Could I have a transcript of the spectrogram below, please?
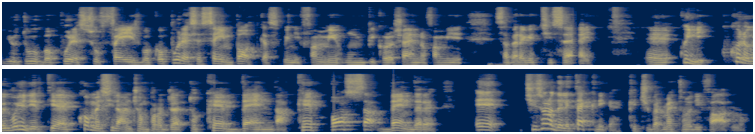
YouTube oppure su Facebook oppure se sei in podcast, quindi fammi un piccolo cenno, fammi sapere che ci sei. Eh, quindi quello che voglio dirti è come si lancia un progetto che venda, che possa vendere e ci sono delle tecniche che ci permettono di farlo,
